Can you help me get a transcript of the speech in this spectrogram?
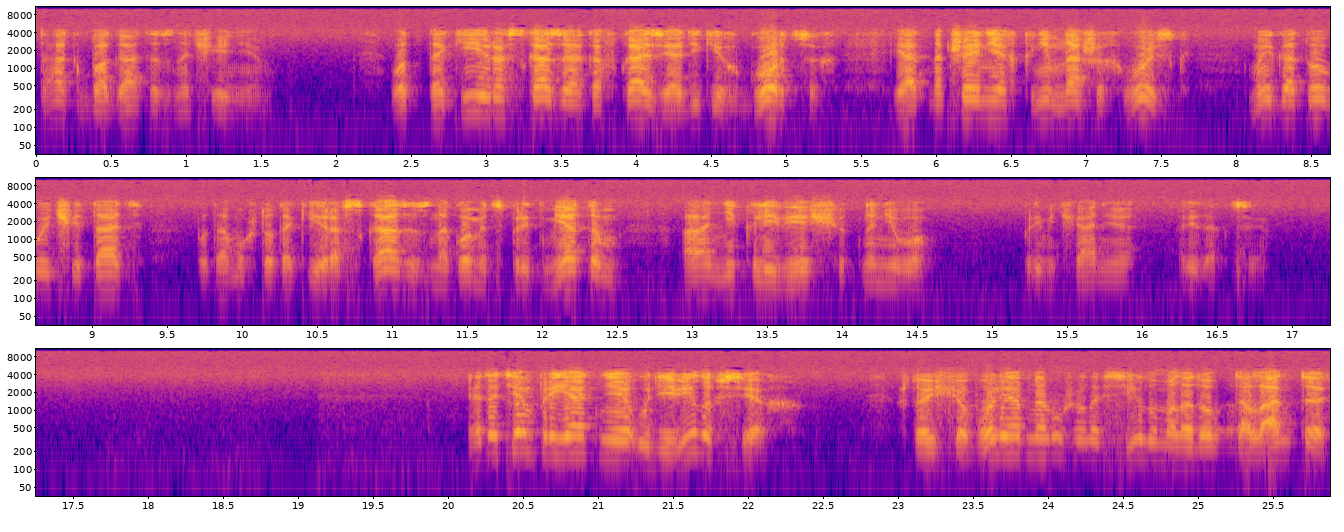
так богато значением. Вот такие рассказы о Кавказе, о диких горцах и отношениях к ним наших войск мы готовы читать, потому что такие рассказы знакомят с предметом, а не клевещут на него. Примечание редакции. Это тем приятнее удивило всех, что еще более обнаружило силу молодого таланта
